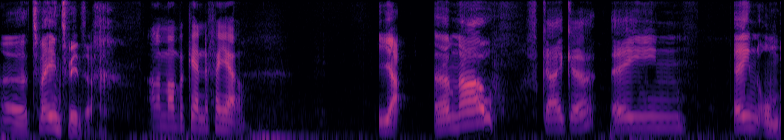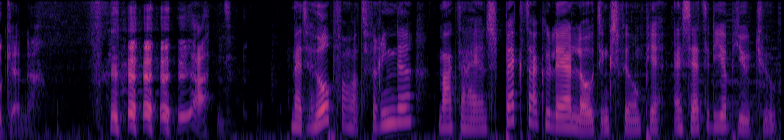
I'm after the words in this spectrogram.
Uh, 22. Allemaal bekenden van jou? Ja, um, nou, even kijken. Eén, één onbekende. ja. Met hulp van wat vrienden maakte hij een spectaculair lotingsfilmpje en zette die op YouTube.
